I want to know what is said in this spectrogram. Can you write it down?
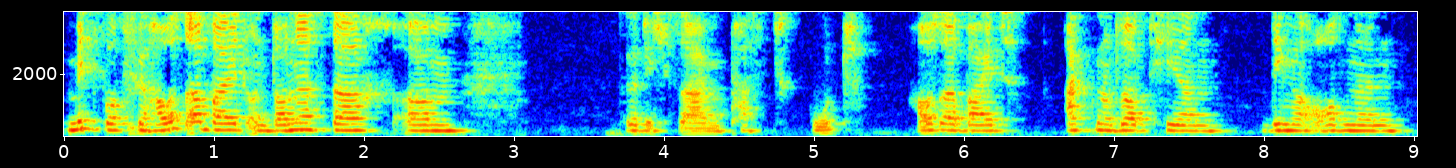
Mittwoch für Hausarbeit und Donnerstag ähm, würde ich sagen, passt gut. Hausarbeit, Akten sortieren, Dinge ordnen,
